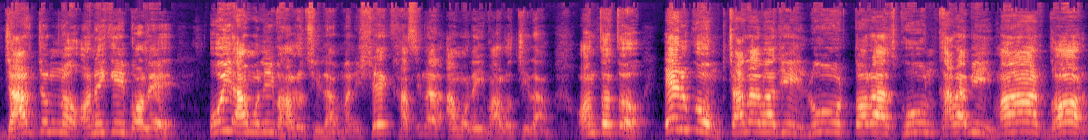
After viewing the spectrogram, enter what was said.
যার জন্য অনেকেই বলে ওই আমলেই ভালো ছিলাম মানে শেখ হাসিনার আমলেই ভালো ছিলাম। অন্তত এরকম চাঁদাবাজি, লুট, তরাজ, খুন, খারাপি, মার, ধর,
